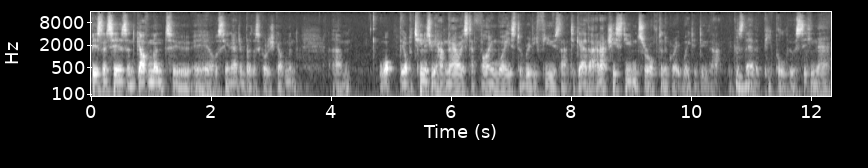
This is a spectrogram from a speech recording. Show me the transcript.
businesses, and government. Who obviously in Edinburgh, the Scottish government. Um, what the opportunity we have now is to find ways to really fuse that together. And actually, students are often a great way to do that because mm-hmm. they're the people who are sitting there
